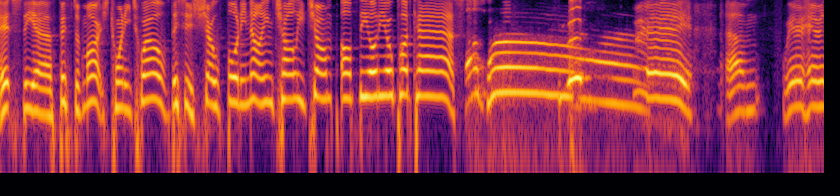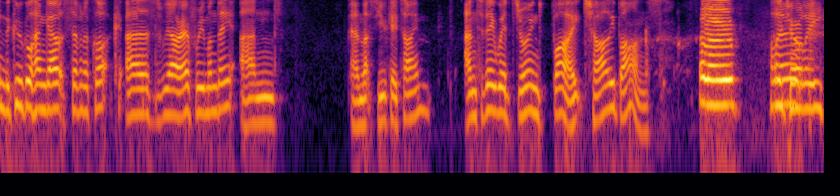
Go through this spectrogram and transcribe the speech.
It's the uh, 5th of March 2012. This is show 49, Charlie Chomp of the Audio Podcast. Yay! Um, we're here in the Google Hangout, 7 o'clock, as we are every Monday, and, and that's UK time. And today we're joined by Charlie Barnes. Hello. Hello, Hello. Charlie.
